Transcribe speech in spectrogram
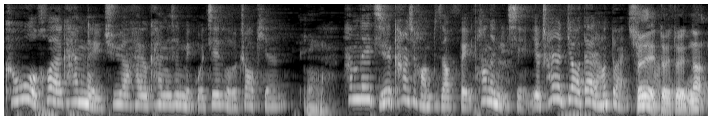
可我后来看美剧啊，还有看那些美国街头的照片，嗯，他们那些即使看上去好像比较肥胖的女性，也穿着吊带然后短裙。对对对，那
